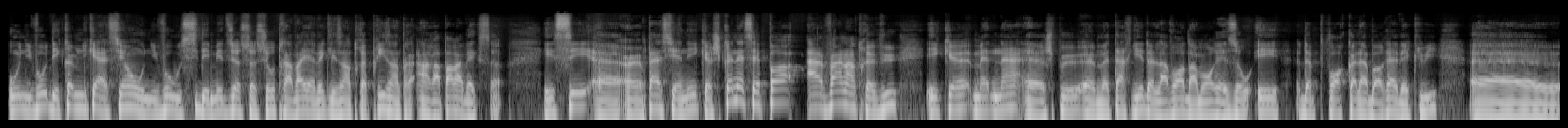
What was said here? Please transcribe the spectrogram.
au niveau des communications, au niveau aussi des médias sociaux, travaille avec les entreprises en, rapport avec ça. Et c'est un passionné que je connaissais pas avant l'entrevue et que maintenant je peux me targuer de l'avoir dans mon réseau et de pouvoir collaborer avec lui euh,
